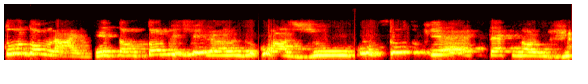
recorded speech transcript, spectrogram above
tudo online. Então, estou me virando com azul, com tudo que é tecnologia,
